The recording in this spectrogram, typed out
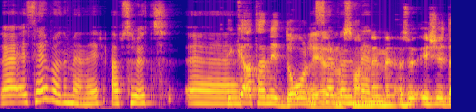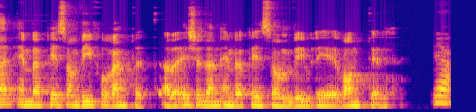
jeg ser hva du mener. Absolutt. Uh, ikke at han er dårlig, eller noe sånt, men, men altså, ikke den MBP som vi forventet. Eller ikke den MBP som vi blir vant til. Ja.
